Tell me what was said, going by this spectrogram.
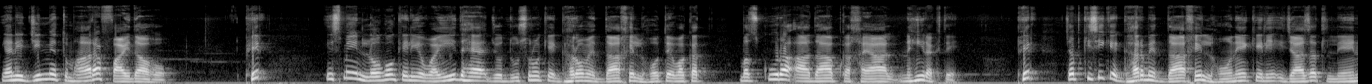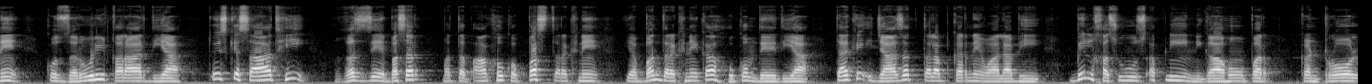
یعنی جن میں تمہارا فائدہ ہو۔ پھر اس میں ان لوگوں کے لیے وعید ہے جو دوسروں کے گھروں میں داخل ہوتے وقت مذکورہ آداب کا خیال نہیں رکھتے۔ پھر جب کسی کے گھر میں داخل ہونے کے لیے اجازت لینے کو ضروری قرار دیا تو اس کے ساتھ ہی غز بصر مطلب آنکھوں کو پست رکھنے یا بند رکھنے کا حکم دے دیا تاکہ اجازت طلب کرنے والا بھی بالخصوص اپنی نگاہوں پر کنٹرول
